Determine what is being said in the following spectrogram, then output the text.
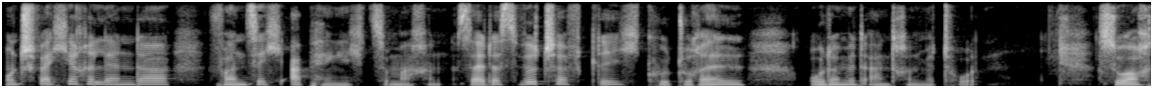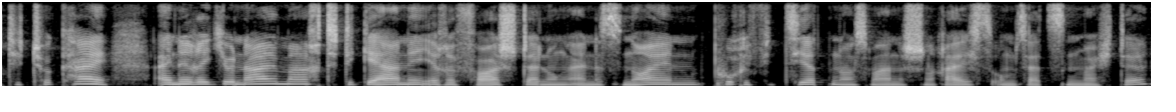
und schwächere Länder von sich abhängig zu machen, sei das wirtschaftlich, kulturell oder mit anderen Methoden. So auch die Türkei, eine Regionalmacht, die gerne ihre Vorstellung eines neuen, purifizierten Osmanischen Reichs umsetzen möchte.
